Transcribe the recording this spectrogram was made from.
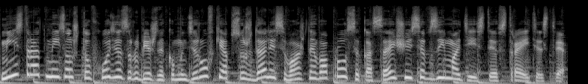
Министр отметил, что в ходе зарубежной командировки обсуждались важные вопросы, касающиеся взаимодействия в строительстве.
